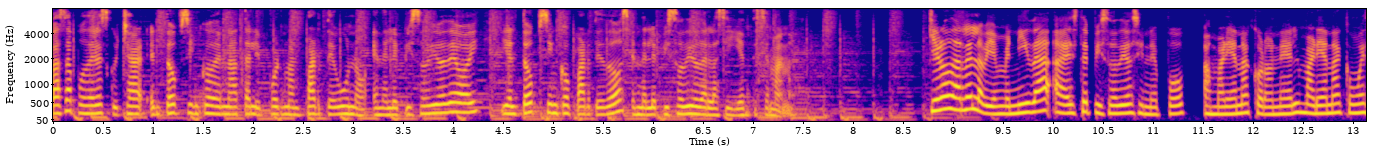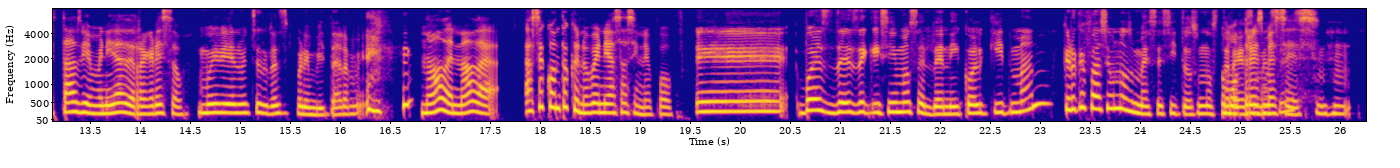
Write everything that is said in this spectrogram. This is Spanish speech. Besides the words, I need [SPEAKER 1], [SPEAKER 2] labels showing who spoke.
[SPEAKER 1] Vas a poder escuchar el top 5 de Natalie Portman parte 1 en el episodio de hoy y el top 5 parte 2 en el episodio de la siguiente semana. Quiero darle la bienvenida a este episodio Cinepop a Mariana Coronel. Mariana, ¿cómo estás? Bienvenida de regreso.
[SPEAKER 2] Muy bien, muchas gracias por invitarme.
[SPEAKER 1] No, de nada. ¿Hace cuánto que no venías a Cinepop?
[SPEAKER 2] Eh, pues desde que hicimos el de Nicole Kidman, creo que fue hace unos mesecitos, unos
[SPEAKER 1] Como
[SPEAKER 2] tres,
[SPEAKER 1] tres meses.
